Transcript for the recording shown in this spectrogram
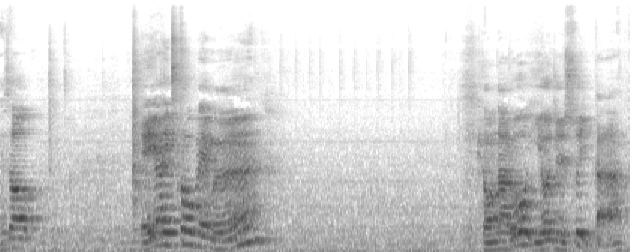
해서 AI 프로그램은 변화로 이어질 수 있다.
